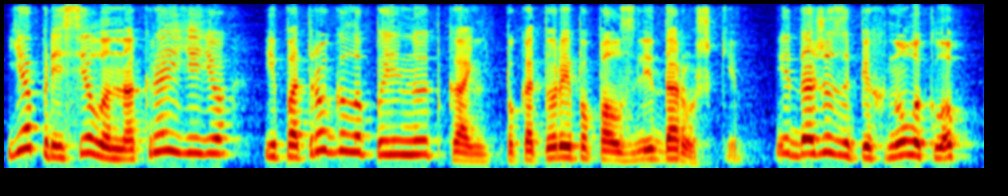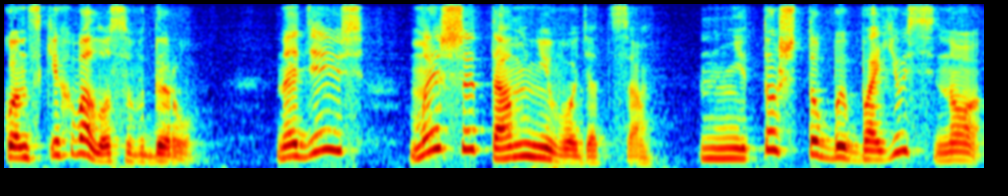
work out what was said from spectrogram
Я присела на край ее и потрогала пыльную ткань, по которой поползли дорожки, и даже запихнула клок конских волос в дыру. Надеюсь, мыши там не водятся. Не то чтобы боюсь, но...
